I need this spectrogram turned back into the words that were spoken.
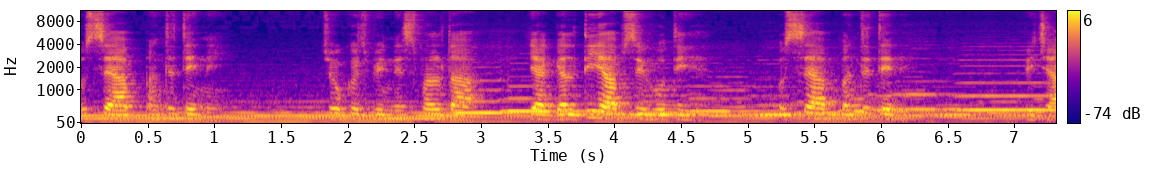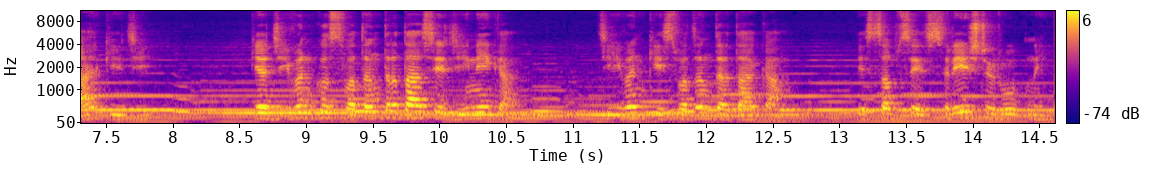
उससे आप बंधते नहीं। जो कुछ भी निष्फलता या गलती आपसे होती है, उससे आप बंधते नहीं। विचार कीजिए, क्या जीवन को स्वतंत्रता से जीने का, जीवन की स्वतंत्रता का, ये सबसे श्रेष्ठ रूप नहीं।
